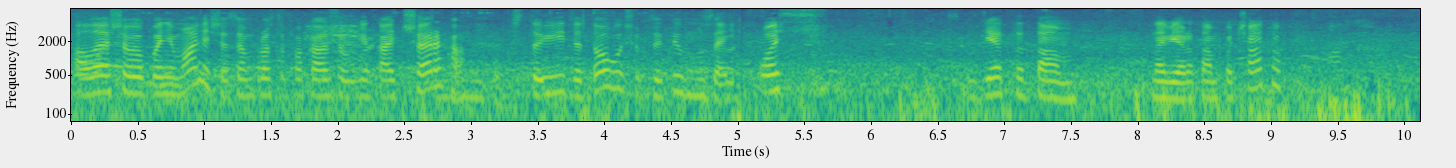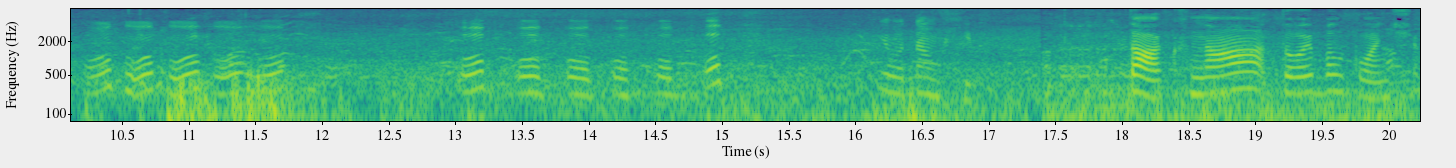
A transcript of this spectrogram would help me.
Але щоб ви розуміли, зараз я вам просто покажу, яка черга стоїть для того, щоб зайти в музей. Ось где-то там, наверное, там початок. Оп, оп, оп, оп, оп. Оп, оп, оп, оп, оп, оп. І от там вхід. Так, на той балкончик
